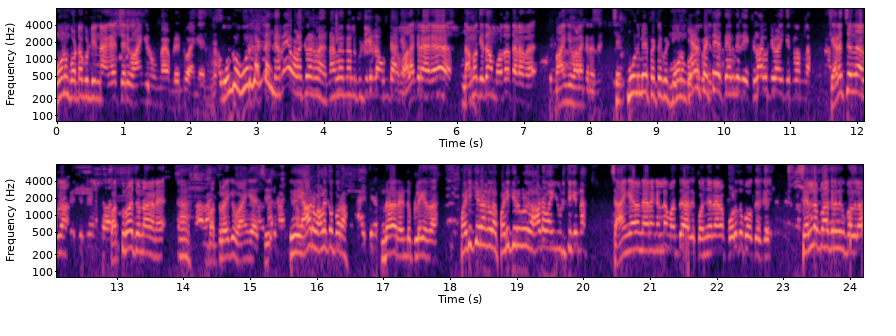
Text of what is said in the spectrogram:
மூணு பொட்டை குட்டினாங்க சரி வாங்கிருவோமே அப்படின்ட்டு வாங்கியாச்சு. உங்க ஊர்கட்ல நிறைய வளர்க்குறாங்களே? நல்ல நல்ல குட்டிகள்லாம் உண்டாங்க. வளர்க்குறாங்க. நமக்கு இதான் முத தடவை வாங்கி வளர்க்குறது. சரி மூணுமே பெட்ட குட்டி. மூணு பெட்ட ஏன் பெட்டையை தேர்ந்தெடு? கிடா குட்டி வாங்கிருக்கலாம்ல. கிடைச்சது அதான். பத்து ரூபா சொன்னாங்கண்ணே. பத்து ரூபாய்க்கு வாங்கியாச்சு. இதை யாரு வளர்க்க போறா? இந்த ரெண்டு பிள்ளைங்க தான். படிக்கிறாங்களா? படிக்கிறவங்களுக்கு ஆடை வாங்கி கொடுத்தீங்கன்னா? சாயங்கால நேரங்கள்ல வந்து அது கொஞ்ச நேரம் பொழுதுபோக்குக்கு. செல்ல பாக்குறதுக்கு பதிலா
